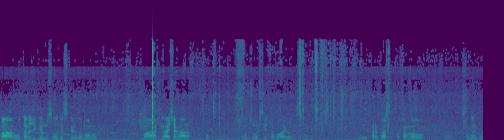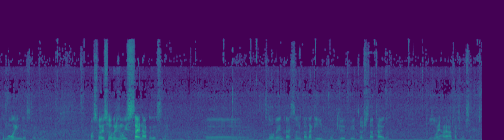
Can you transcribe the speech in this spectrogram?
まあ、あの小樽事件もそうですけれどもあの、まあ、被害者が傍聴していた場合はですね、えー、軽く頭を下げることも多いんですけれども、まあ、そういう素振りも一切なくですね、えー、どう弁解するかだけにこう救急とした態度非常に腹が立ちました。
